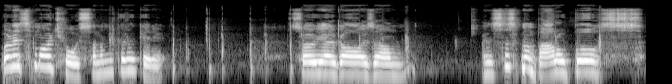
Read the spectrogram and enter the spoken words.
but it's my choice and I'm gonna get it. So yeah, guys, um, this is my Battle Bus.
